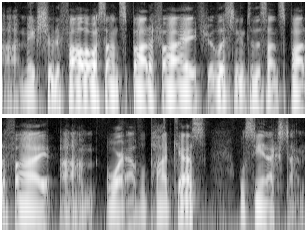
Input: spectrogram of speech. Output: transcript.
Uh, make sure to follow us on Spotify if you're listening to this on Spotify um, or Apple Podcasts. We'll see you next time.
